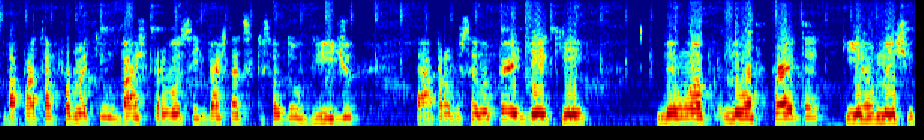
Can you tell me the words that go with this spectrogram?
Da plataforma aqui embaixo para você, embaixo da descrição do vídeo, tá? Para você não perder aqui nenhuma, nenhuma oferta que realmente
